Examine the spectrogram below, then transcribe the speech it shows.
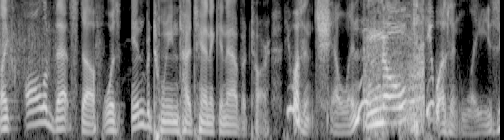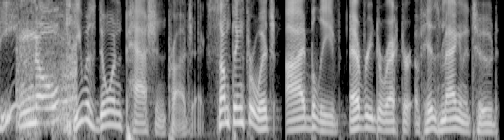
Like all of that stuff was in between Titanic and Avatar. He wasn't chilling. Nope, He wasn't lazy. nope. He was doing passion projects, something for which I believe every director of his magnitude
